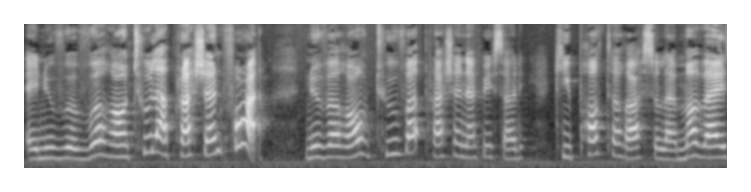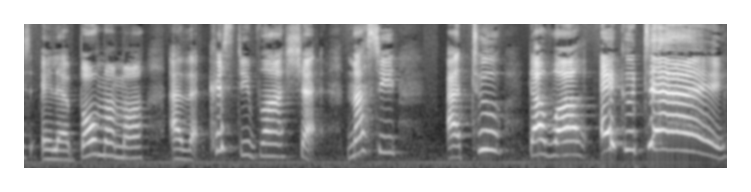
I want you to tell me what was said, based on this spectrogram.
et nous vous verrons tout la prochaine fois. Nous verrons tout votre prochain épisode qui portera sur les mauvaises et les bons moments avec Christy Blanchet. Merci à tous d'avoir écouté.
